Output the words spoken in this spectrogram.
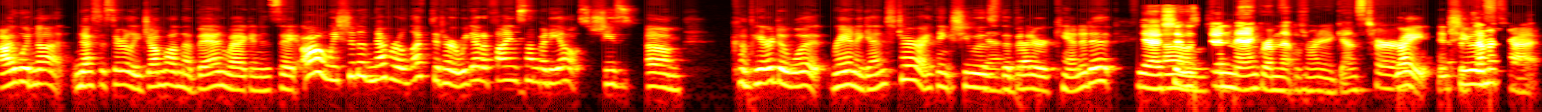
i would not necessarily jump on the bandwagon and say oh we should have never elected her. We got to find somebody else. She's um compared to what ran against her i think she was yeah. the better candidate. Yeah she um, was jen mangrum that was running against her. Right and she was democrat.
